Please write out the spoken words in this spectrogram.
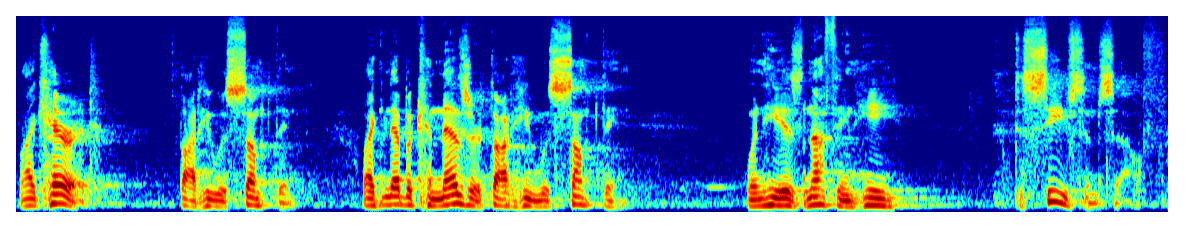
like Herod thought he was something, like Nebuchadnezzar thought he was something, when he is nothing, he deceives himself.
